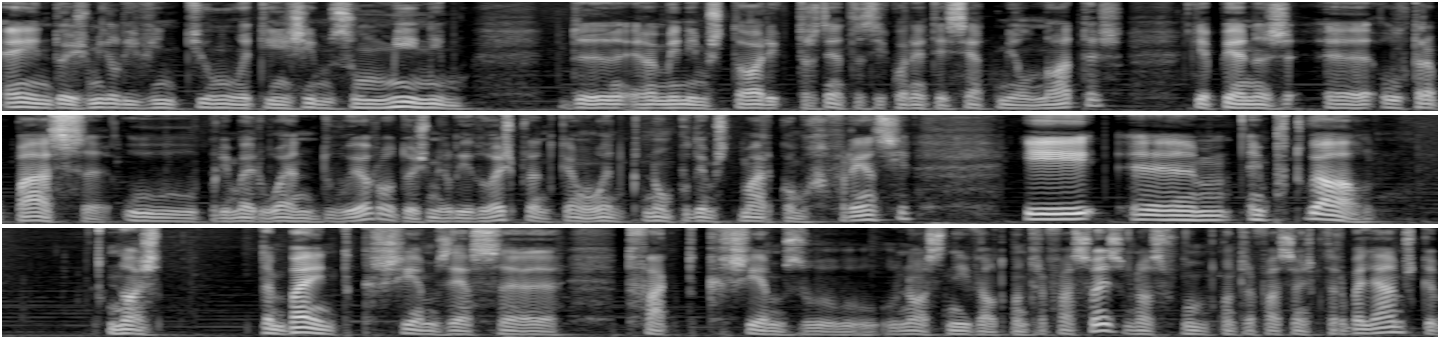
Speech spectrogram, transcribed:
em 2021 atingimos um mínimo de é um mínimo histórico de 347 mil notas, que apenas uh, ultrapassa o primeiro ano do euro, 2002, portanto que é um ano que não podemos tomar como referência. E um, em Portugal nós também crescemos essa, de facto, crescemos o, o, nosso nível de contrafações, o nosso volume de contrafações que trabalhamos, que,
